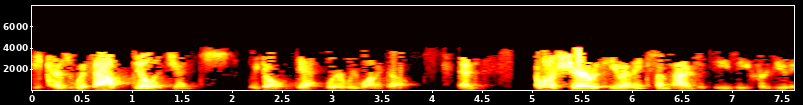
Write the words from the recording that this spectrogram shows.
Because without diligence, we don't get where we want to go. And I want to share with you, I think sometimes it's easy for you to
